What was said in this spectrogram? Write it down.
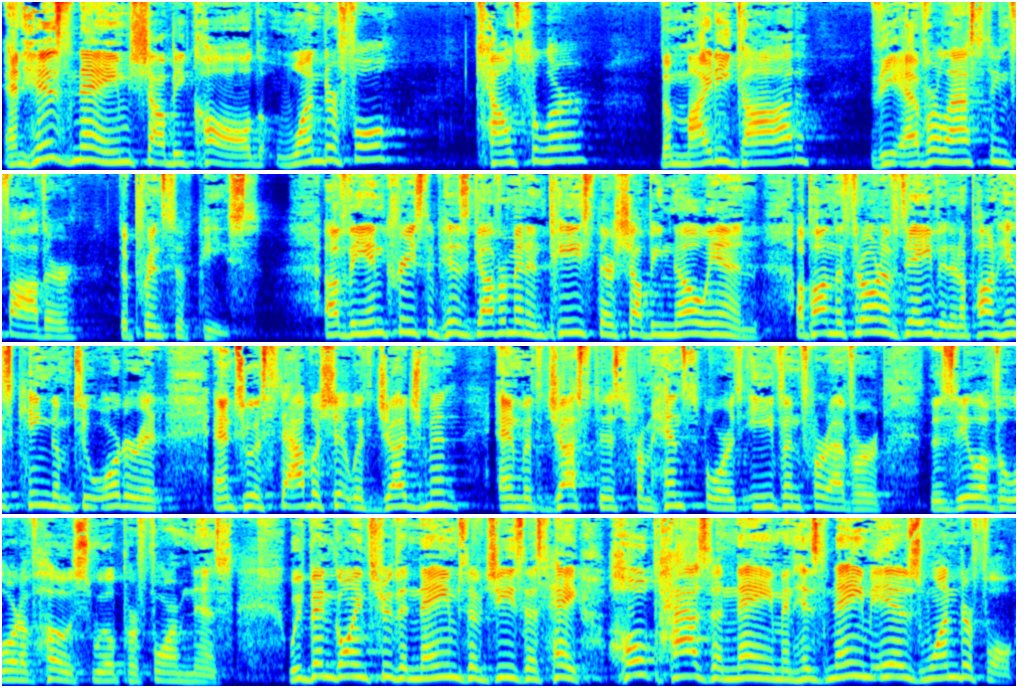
and his name shall be called Wonderful, Counselor, the Mighty God, the Everlasting Father, the Prince of Peace. Of the increase of his government and peace, there shall be no end upon the throne of David and upon his kingdom to order it and to establish it with judgment and with justice from henceforth, even forever. The zeal of the Lord of hosts will perform this. We've been going through the names of Jesus. Hey, hope has a name and his name is wonderful.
